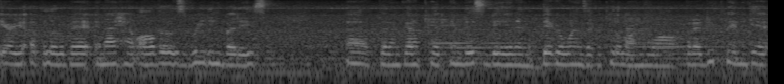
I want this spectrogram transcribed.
area up a little bit, and I have all those reading buddies uh, that I'm going to put in this bin, and the bigger ones I can put along the wall. But I do plan to get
